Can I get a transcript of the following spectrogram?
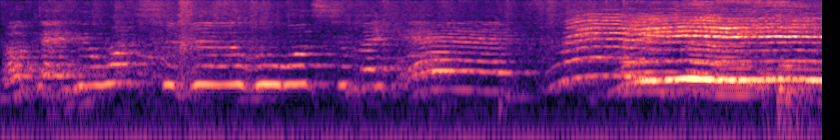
Okay, who wants to do? Who wants to make eggs? Me.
